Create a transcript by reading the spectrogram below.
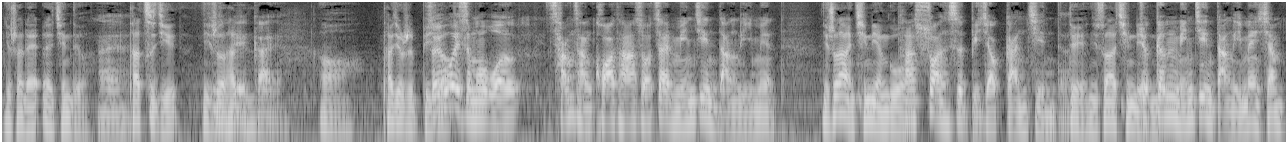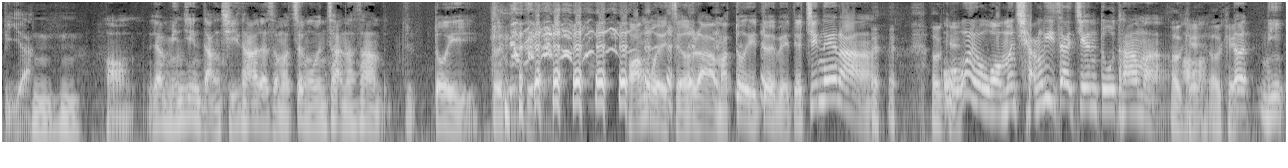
你说赖赖清德，哎，他自己，你说他盖哦，他就是比较。所以为什么我常常夸他说，在民进党里面，你说他很清廉过，他算是比较干净的。对，你说他清廉，就跟民进党里面相比啊，嗯嗯，哦，像民进党其他的什么郑文灿啊上对对不对？黄伟哲啦嘛，对对不对？今天啦，我因为我们强力在监督他嘛，OK OK，那你。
